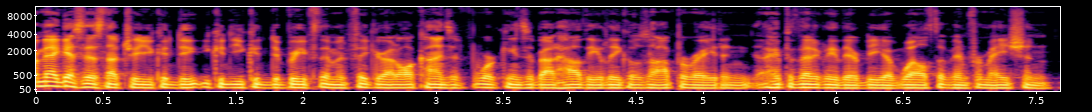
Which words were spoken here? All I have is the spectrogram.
I mean, I guess that's not true. You could do, you could, you could debrief them and figure out all kinds of workings about how the illegals operate, and hypothetically, there'd be a wealth of information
